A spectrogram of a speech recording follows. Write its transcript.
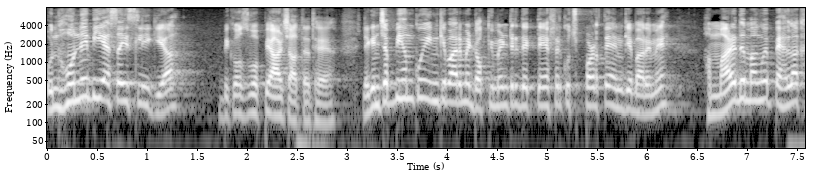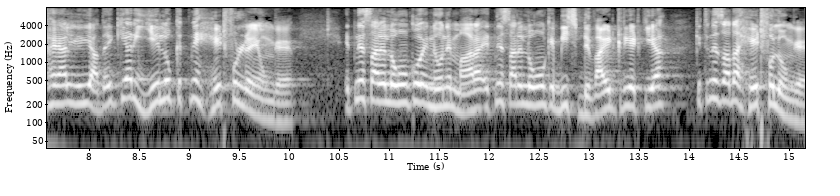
उन्होंने भी ऐसा इसलिए किया बिकॉज़ वो प्यार चाहते थे। लेकिन जब भी हम कोई इनके बारे में डॉक्यूमेंट्री देखते हैं, फिर कुछ पढ़ते हैं इनके बारे में हमारे दिमाग में पहला ख्याल यही आता है कि यार ये लोग कितने हेटफुल रहे होंगे। इतने सारे लोगों को इन्होंने मारा, इतने सारे लोगों के बीच डिवाइड क्रिएट किया, कितने ज़्यादा हेटफुल होंगे।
